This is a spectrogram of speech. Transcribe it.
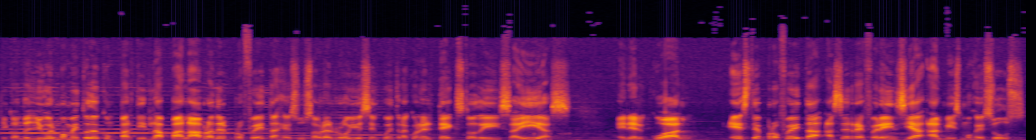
que cuando llegó el momento de compartir la palabra del profeta, Jesús abre el rollo y se encuentra con el texto de Isaías, en el cual este profeta hace referencia al mismo Jesús,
